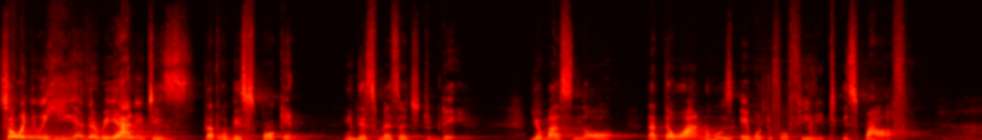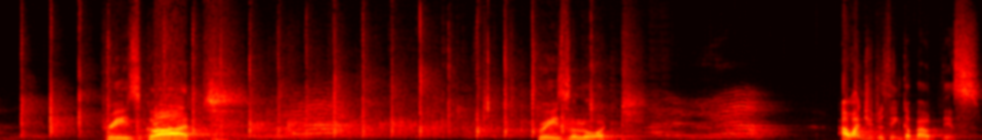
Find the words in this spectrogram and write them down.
So when you hear the realities that will be spoken in this message today, you must know that the one who's able to fulfill it is powerful. Praise God. Praise the Lord. I want you to think about this.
